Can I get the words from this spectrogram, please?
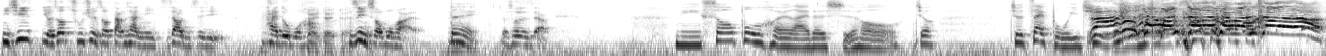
你其实有时候出去的时候，当下你知道你自己态度不好，对对对可是你收不回来了，对有时候是这样。你收不回来的时候，就就再补一句。啊，开玩笑的，开玩笑的啦，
